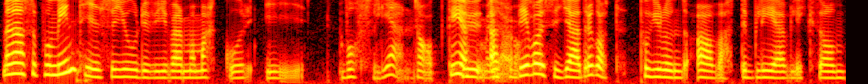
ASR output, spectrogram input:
Men alltså på min tid så gjorde vi varma mackor i våffeljärn. Ja, det Du, man alltså det var ju så jädra gott på grund av att det blev liksom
